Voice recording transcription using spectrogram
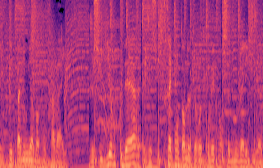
et t'épanouir dans ton travail. Je suis Guillaume Couder et je suis très content de te retrouver pour ce nouvel épisode.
